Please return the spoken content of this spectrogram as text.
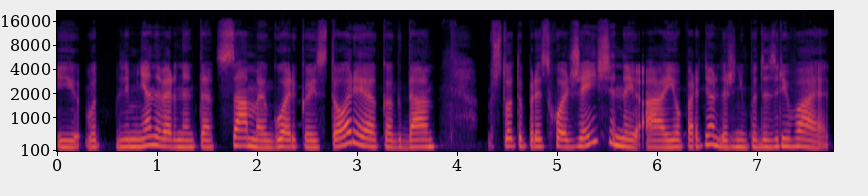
и вот для меня, наверное, это самая горькая история, когда что-то происходит с женщиной, а ее партнер даже не подозревает.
